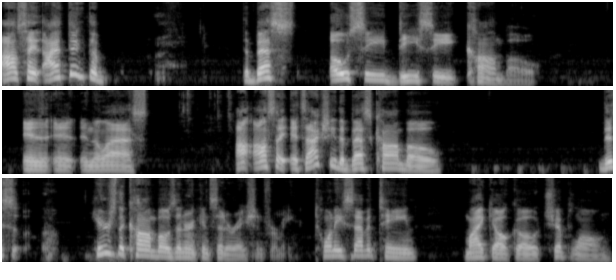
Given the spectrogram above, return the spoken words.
I'll say I think the the best OC DC combo in in, in the last I'll, I'll say it's actually the best combo. This here's the combos that are in consideration for me. 2017, Mike Elko, Chip Long,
